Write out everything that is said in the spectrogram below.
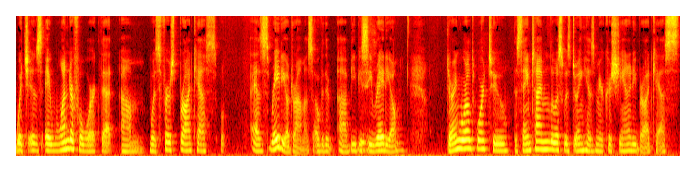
which is a wonderful work that um, was first broadcast as radio dramas over the uh, BBC, radio. During World War II, the same time Lewis was doing his Mere Christianity broadcasts,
